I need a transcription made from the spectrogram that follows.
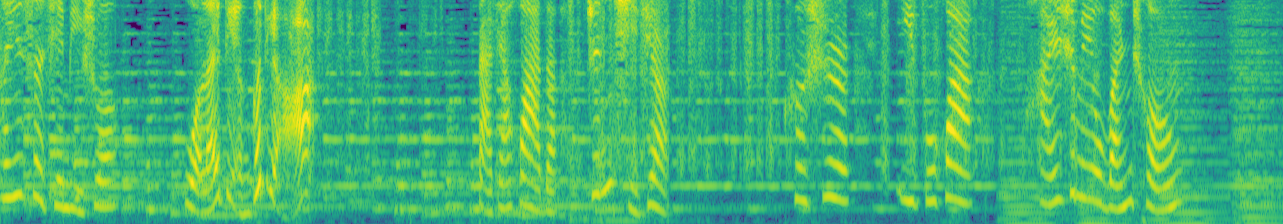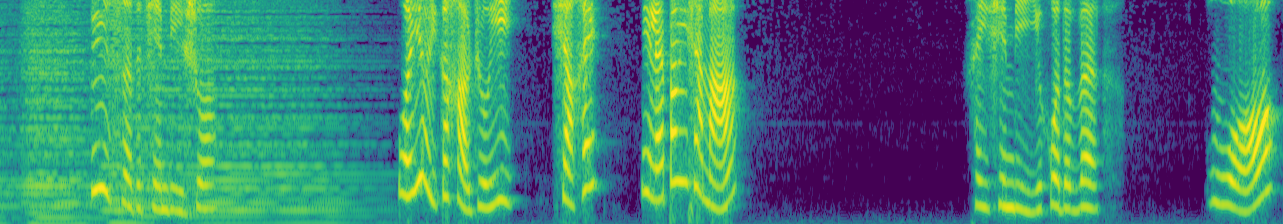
黑色铅笔说：“我来点个点儿。”大家画的真起劲儿，可是，一幅画还是没有完成。绿色的铅笔说：“我有一个好主意，小黑，你来帮一下忙。”黑铅笔疑惑的问。我，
